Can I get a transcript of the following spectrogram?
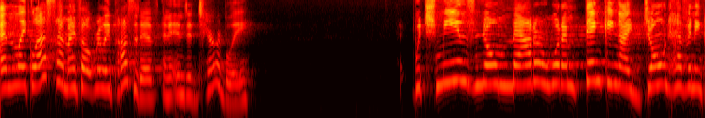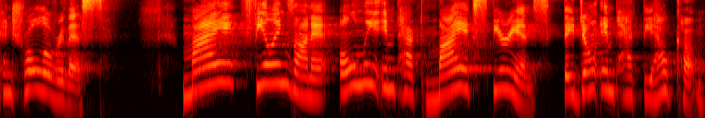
and like last time, I felt really positive and it ended terribly. Which means no matter what I'm thinking, I don't have any control over this. My feelings on it only impact my experience, they don't impact the outcome.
